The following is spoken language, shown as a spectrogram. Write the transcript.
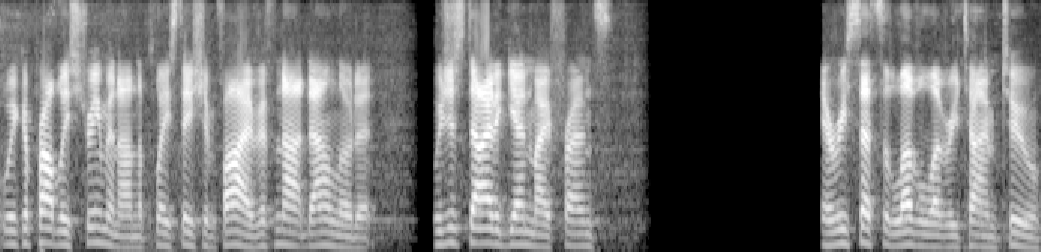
We could probably stream it on the PlayStation 5. If not, download it. We just died again, my friends. It resets the level every time too.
